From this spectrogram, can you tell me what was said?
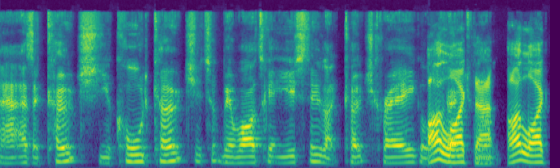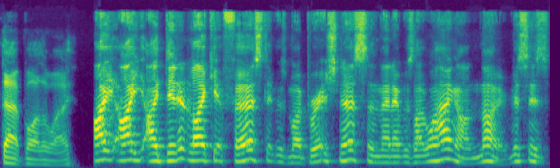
uh, as a coach, you're called coach. It took me a while to get used to, like Coach Craig or I Coach like that. I like that, by the way. I, I I didn't like it first. It was my Britishness, and then it was like, well, hang on, no, this is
